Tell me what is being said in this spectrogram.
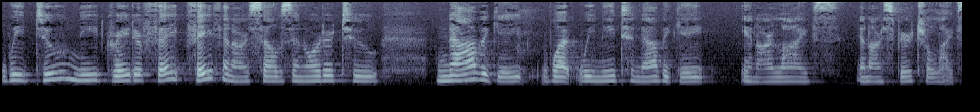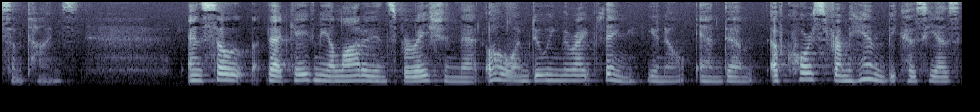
we do need greater faith, faith in ourselves in order to navigate what we need to navigate in our lives, in our spiritual lives sometimes. And so that gave me a lot of inspiration that, oh, I'm doing the right thing, you know. And um, of course, from him, because he has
